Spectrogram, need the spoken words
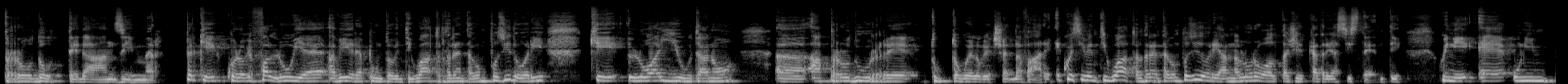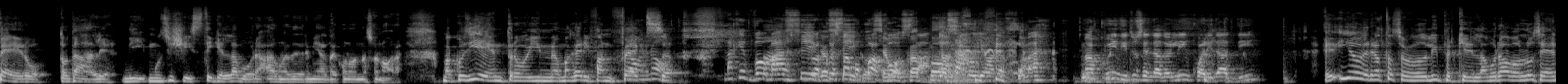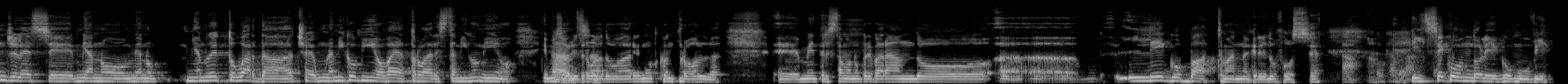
prodotte da Hans Zimmer perché quello che fa lui è avere appunto 24-30 compositori che lo aiutano uh, a produrre tutto quello che c'è da fare e questi 24-30 compositori hanno a loro volta circa tre assistenti quindi è un impero totale di musicisti che lavora a una determinata colonna sonora ma così entro in magari fan facts No, no. Ma che vuoi? Ah, ma figo, ma figo, qua siamo apposta. qua apposta. Ma quindi tu sei andato lì in qualità di? E io in realtà sono andato lì perché lavoravo a Los Angeles e mi hanno, mi hanno- mi hanno detto guarda c'è un amico mio, vai a trovare questo amico mio e mi sono Anza. ritrovato a Remote Control eh, mentre stavano preparando eh, Lego Batman credo fosse, Ah, ok. il secondo Lego Movie.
